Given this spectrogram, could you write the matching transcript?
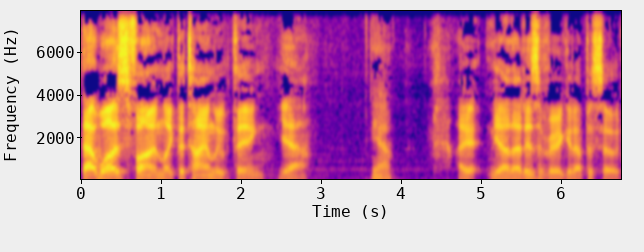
that was fun. Like the time loop thing. Yeah, Yeah, I yeah, that is a very good episode.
